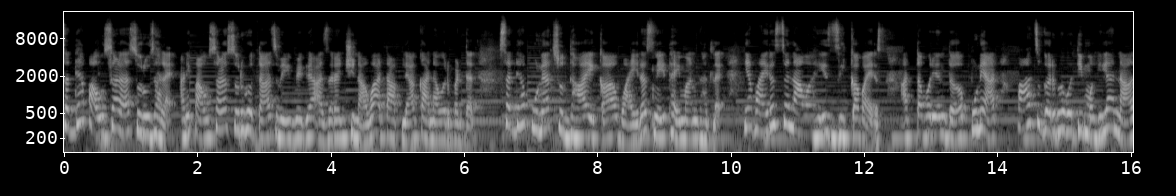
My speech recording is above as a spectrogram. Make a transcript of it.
सध्या पावसाळा सुरू झालाय आणि पावसाळा सुरू होताच वेगवेगळ्या आजारांची नावं आता आपल्या कानावर पडतात. सध्या पुण्यात सुद्धा एका व्हायरसने थैमान घातलंय. या व्हायरसचं नाव आहे झिका व्हायरस. आतापर्यंत पुण्यात पाच गर्भवती महिलांना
